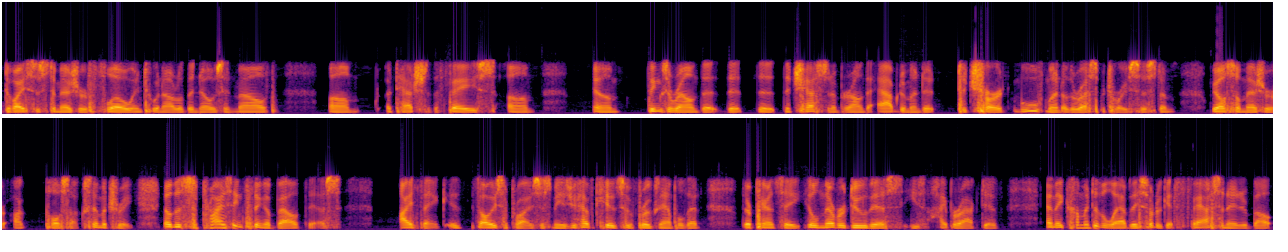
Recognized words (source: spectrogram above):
devices to measure flow into and out of the nose and mouth, um, attached to the face, um, um, things around the, the, the, the, chest and around the abdomen to, to chart movement of the respiratory system. We also measure pulse oximetry. Now, the surprising thing about this, I think, it always surprises me, is you have kids who, for example, that their parents say, he'll never do this, he's hyperactive and they come into the lab they sort of get fascinated about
